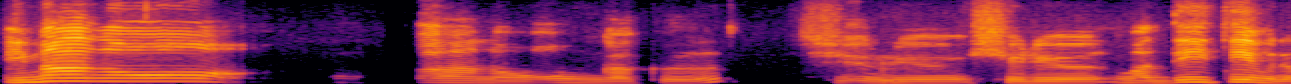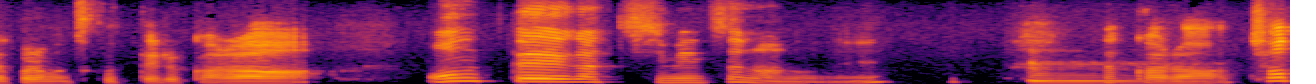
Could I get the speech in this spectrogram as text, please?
今のあの音楽主流主流まあ DTM でこれも作ってるから音程が緻密なのね。だからちょっ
